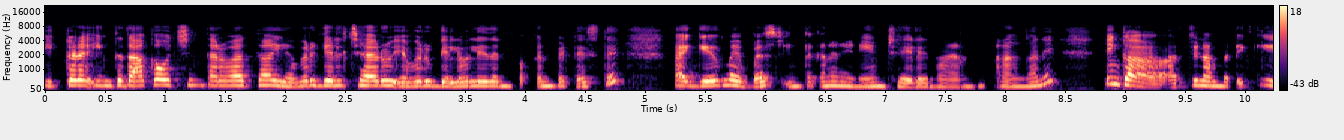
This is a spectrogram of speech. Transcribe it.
ఇక్కడ ఇంత దాకా వచ్చిన తర్వాత ఎవరు గెలిచారు ఎవరు గెలవలేదని పక్కన పెట్టేస్తే ఐ గేవ్ మై బెస్ట్ ఇంతకన్నా నేనేం చేయలేను అనగానే ఇంకా అర్జున్ అంబటికి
